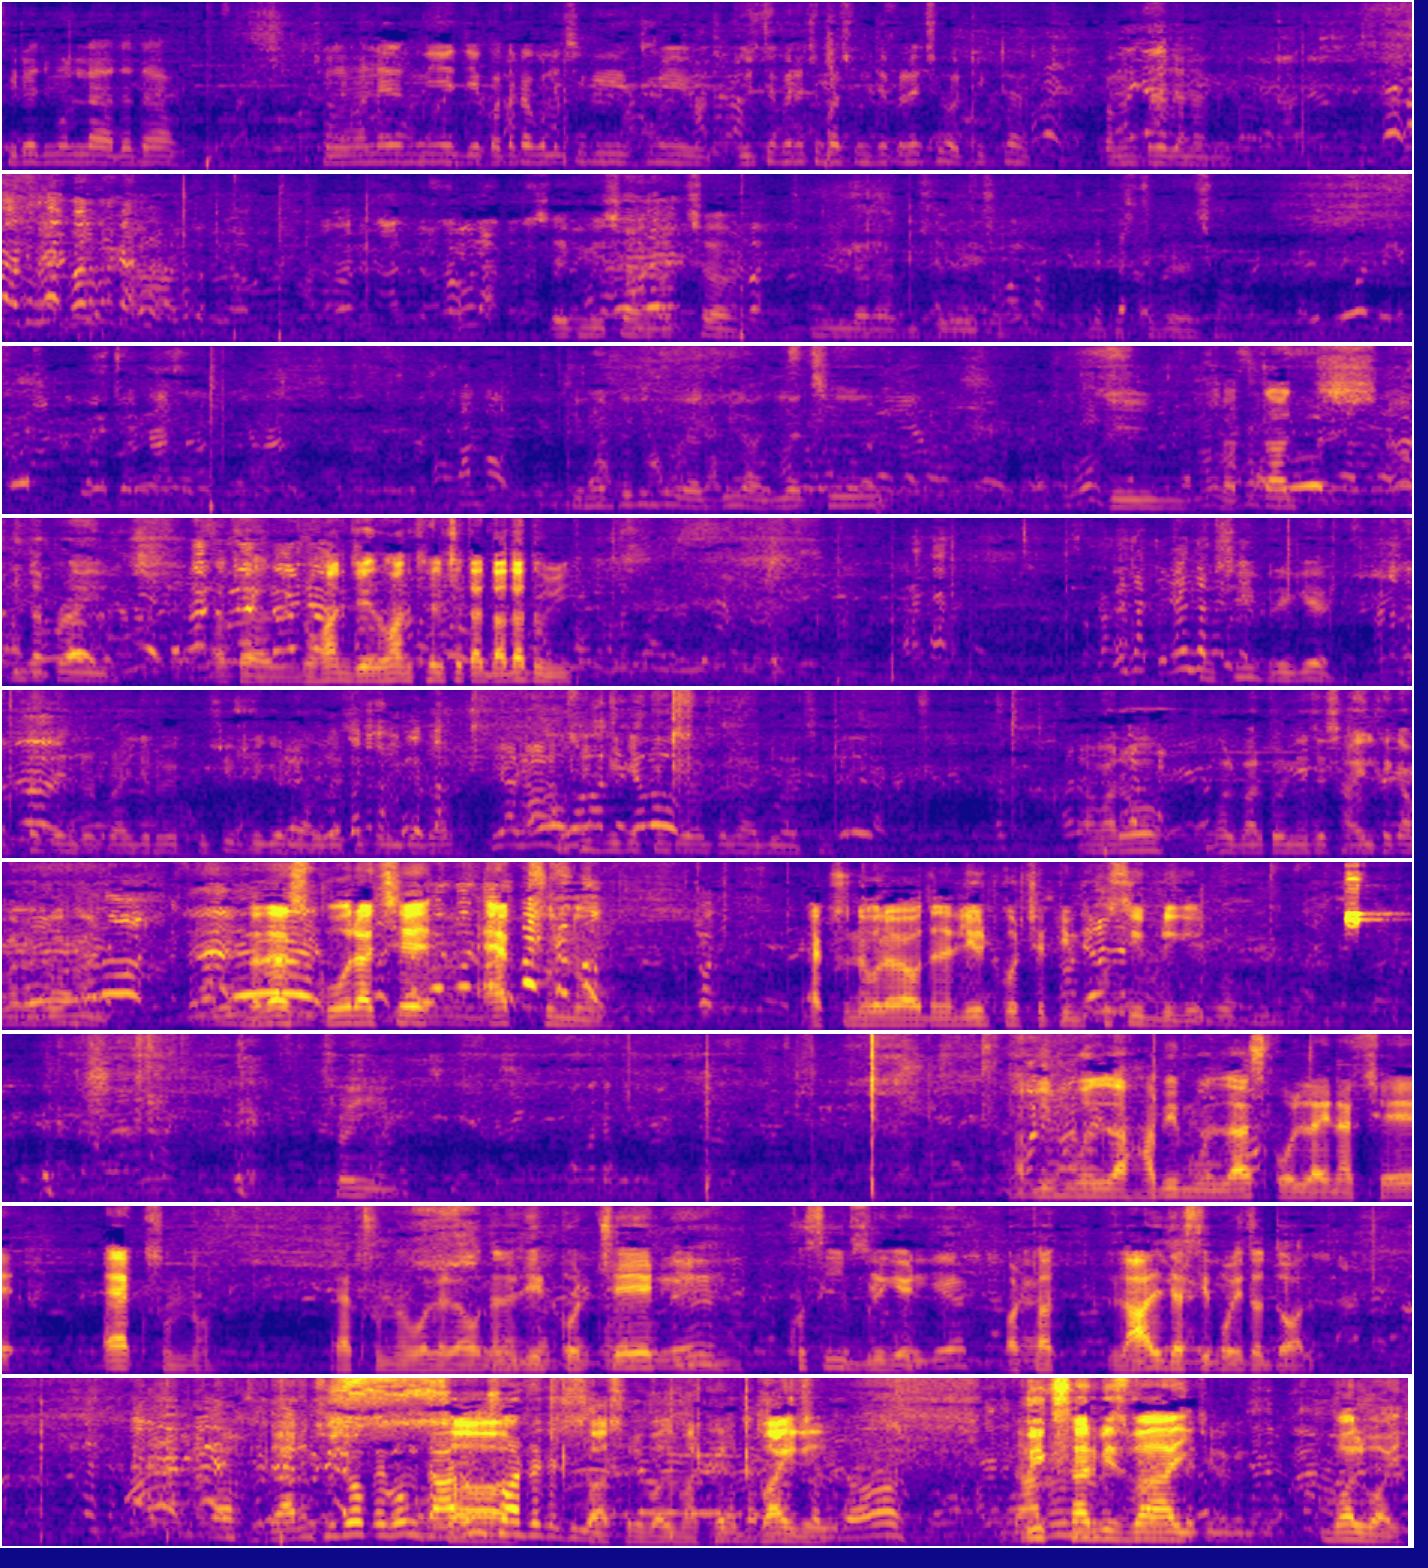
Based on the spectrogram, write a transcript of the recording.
ফিরোজ মোল্লা, দাদা সুলেমানের নিয়ে যে কথাটা বলেছি কি তুমি বুঝতে পেরেছ বা শুনতে পেরেছ? ঠিকঠাক? কমেন্ট করে জানাবে। শেখ মিশন আচ্ছা। দাদা, বুঝতে পেরেছি। বুঝতে পেরেছ। ইতিমধ্যে কিন্তু এক গোলে আগিয়ে আছে টিম সাত্তাজ এন্টারপ্রাইজ আচ্ছা রোহান যে রোহান খেলছে তার দাদা তুমি? খুশি ব্রিগেড সাত্তাজ এন্টারপ্রাইজের হয়ে খুশি ব্রিগেড লালদাসি শরীরে দল খুশি ব্রিগেড কিন্তু এক গোলে আগিয়ে আছে। আবারও বল বার করে নিয়েছে সাইল থেকে আবারও রোহান। দাদা স্কোর আছে এক শূন্য। এক শূন্য বলে ব্যবধানে লিড করছে team Khushi brigade throwing Habib Molla Habib Molla score line আছে এক শূন্য। এক শূন্য বলে ব্যবধানে লিড করছে টিম খুশি ব্রিগেড অর্থাৎ লাল জার্সি পরিত দল। দারুণ সুযোগ এবং দারুণ শট রেখেছিল। সরাসরি বল মাঠের বাইরে। by- রেখেছিল কিন্তু। Ball boy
